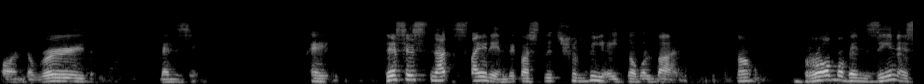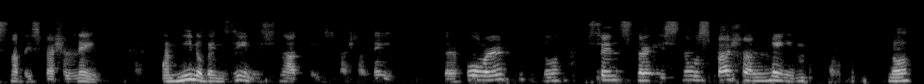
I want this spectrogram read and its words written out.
on the word benzene. Okay, this is not styrene because it should be a double bond. No, bromobenzene is not a special name. Aminobenzene is not a special name. Therefore, no, since there is no special name no,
